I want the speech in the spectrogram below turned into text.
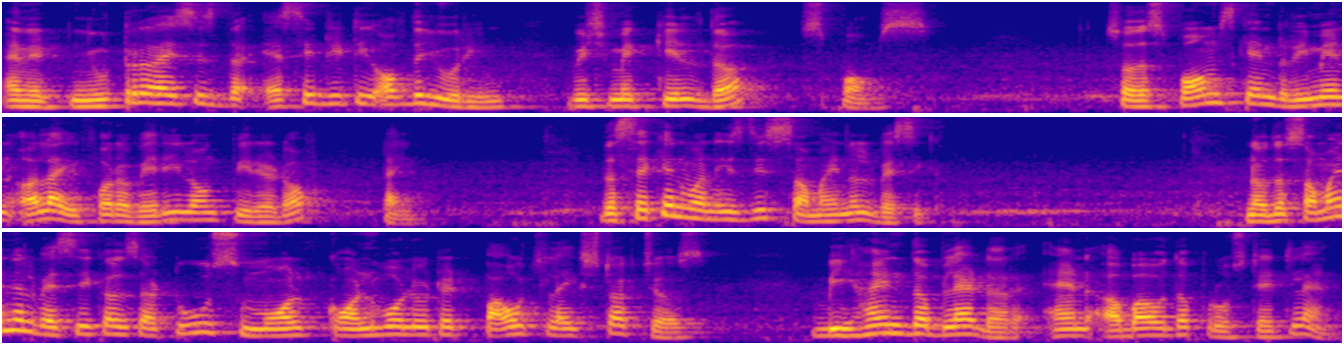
and it neutralizes the acidity of the urine which may kill the sperms. So the sperms can remain alive for a very long period of time. The second one is the seminal vesicle. Now the seminal vesicles are two small convoluted pouch-like structures behind the bladder and above the prostate gland.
